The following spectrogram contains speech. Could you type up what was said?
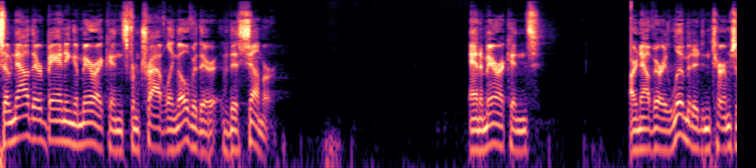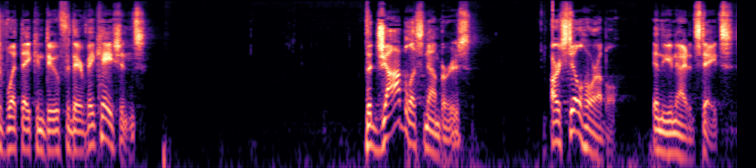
So now they're banning Americans from traveling over there this summer. And Americans are now very limited in terms of what they can do for their vacations. The jobless numbers are still horrible in the United States.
